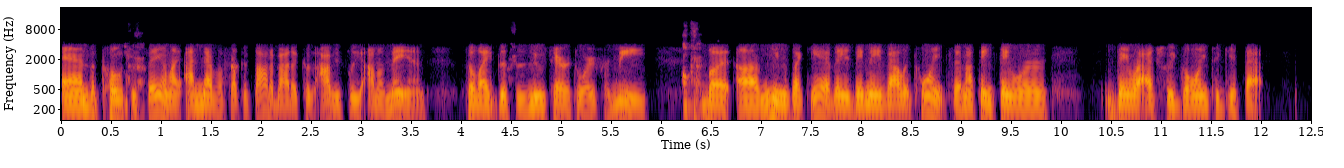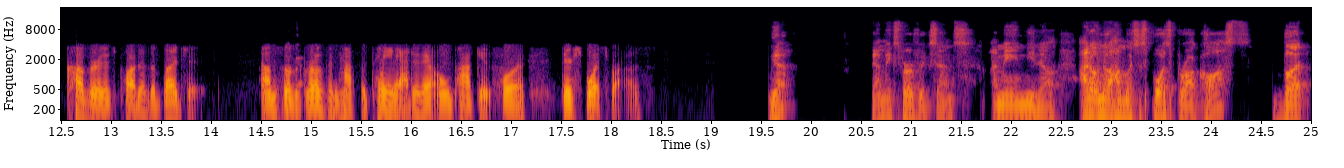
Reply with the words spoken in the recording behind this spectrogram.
And the coach was saying like, I never fucking thought about it because obviously I'm a man, so like this is new territory for me. Okay. But um, he was like, yeah, they they made valid points, and I think they were they were actually going to get that covered as part of the budget, um, so the girls didn't have to pay out of their own pocket for their sports bras. Yeah, that makes perfect sense. I mean, you know, I don't know how much a sports bra costs, but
